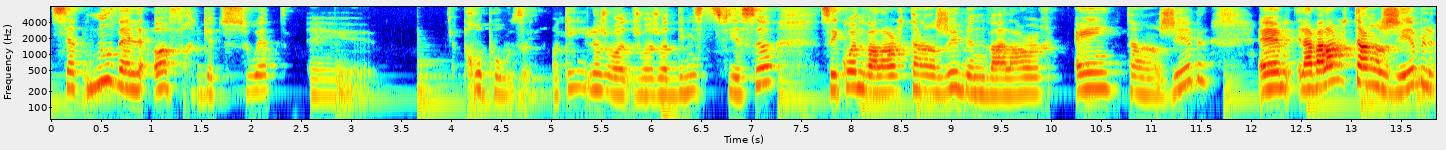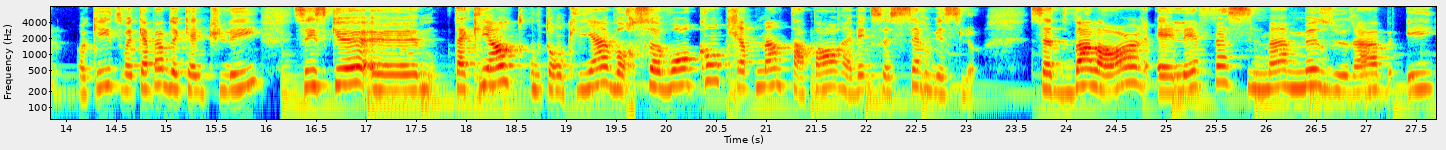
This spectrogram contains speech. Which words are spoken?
cette nouvelle offre que tu souhaites euh, proposer. OK? Là, je vais, je, je vais, démystifier ça. C'est quoi une valeur tangible, une valeur intangible? Euh, la valeur tangible, OK, tu vas être capable de calculer, c'est ce que euh, ta cliente ou ton client va recevoir concrètement de ta part avec ce service-là. Cette valeur, elle est facilement mesurable et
